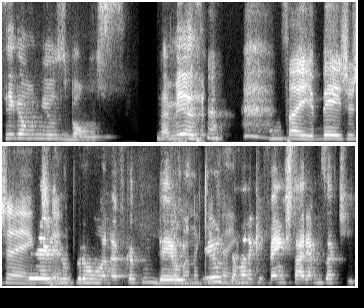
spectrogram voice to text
sigam-me os bons, não é mesmo? Isso aí, beijo, gente. Beijo, Bruna. Fica com Deus. Semana que, vem. Semana que vem estaremos aqui.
